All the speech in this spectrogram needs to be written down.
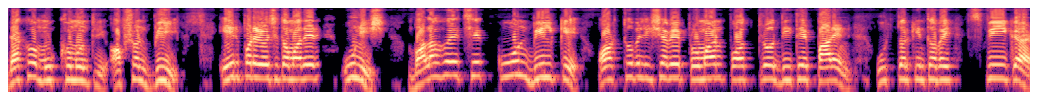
দেখো মুখ্যমন্ত্রী অপশন বি এরপরে রয়েছে তোমাদের উনিশ। বলা হয়েছে কোন বিলকে অর্থ বিল হিসাবে প্রমাণপত্র দিতে পারেন? উত্তর কিন্তু হবে স্পিকার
